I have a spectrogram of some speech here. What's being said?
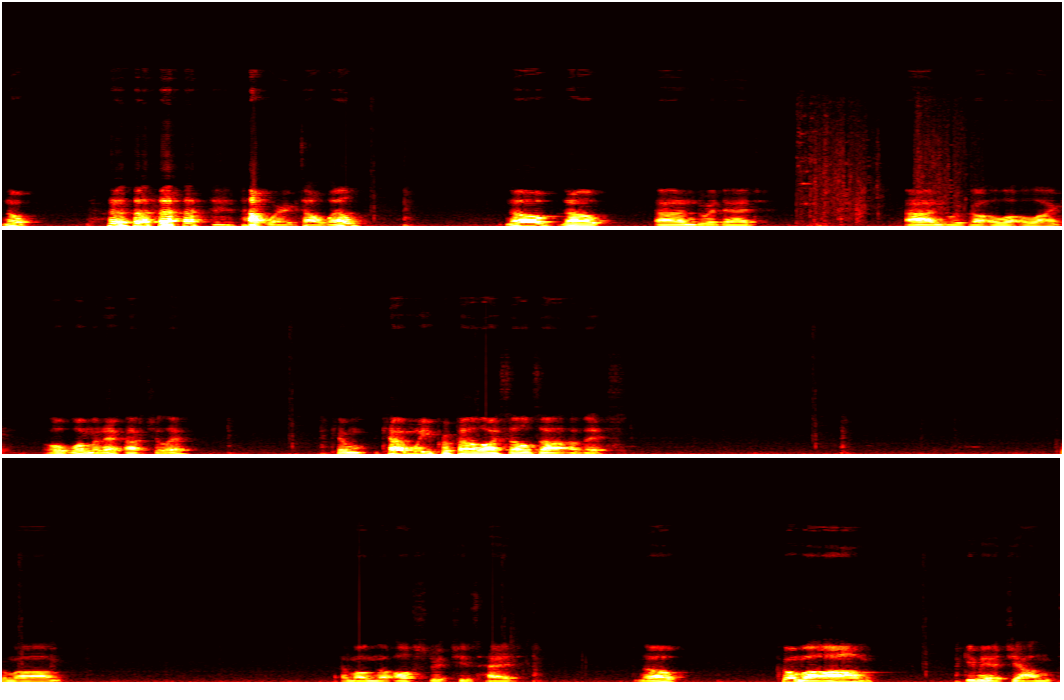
Nope. that worked out well. No, no, and we're dead. And we've got a lot of lag. Oh, one minute, actually. Can, can we propel ourselves out of this? Come on. I'm on the ostrich's head. No. Come on. Give me a chance.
